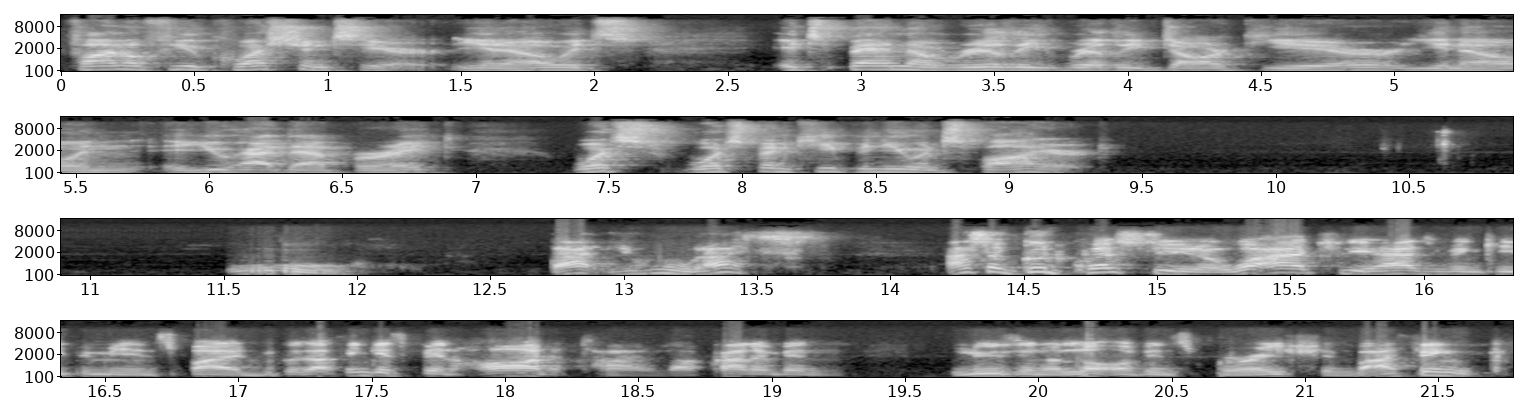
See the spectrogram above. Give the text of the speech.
Final few questions here. You know, it's it's been a really really dark year. You know, and you had that break. What's what's been keeping you inspired? Ooh, that ooh, that's that's a good question. You know, what actually has been keeping me inspired? Because I think it's been hard at times. I've kind of been losing a lot of inspiration. But I think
